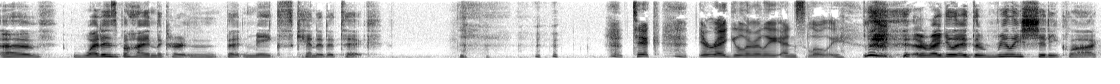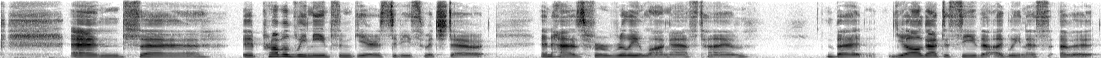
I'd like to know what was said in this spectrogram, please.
of what is behind the curtain that makes Canada tick. tick irregularly and slowly. Irregular. It's a really shitty clock, and uh, it probably needs some gears to be switched out and has for a really long ass time. But y'all got to see the ugliness of it.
